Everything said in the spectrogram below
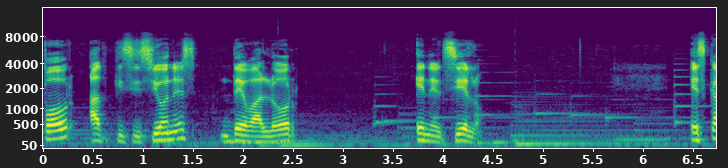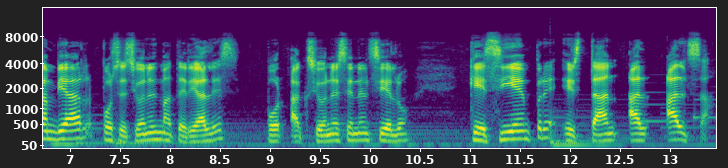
por adquisiciones de valor en el cielo. Es cambiar posesiones materiales por acciones en el cielo que siempre están al alza,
